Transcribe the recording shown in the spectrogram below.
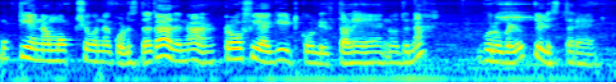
ಮುಕ್ತಿಯನ್ನು, ಮೋಕ್ಷವನ್ನು ಕೊಡಿಸಿದಾಗ ಅದನ್ನು ಟ್ರೋಫಿಯಾಗಿ ಇಟ್ಕೊಂಡಿರ್ತಾಳೆ ಅನ್ನೋದನ್ನು ಗುರುಗಳು ತಿಳಿಸ್ತಾರೆ.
